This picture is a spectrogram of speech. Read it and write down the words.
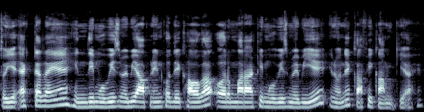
तो ये एक्टर रहे हैं, हिंदी मूवीज़ में भी आपने इनको देखा होगा और मराठी मूवीज़ में भी ये इन्होंने काफ़ी काम किया है।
